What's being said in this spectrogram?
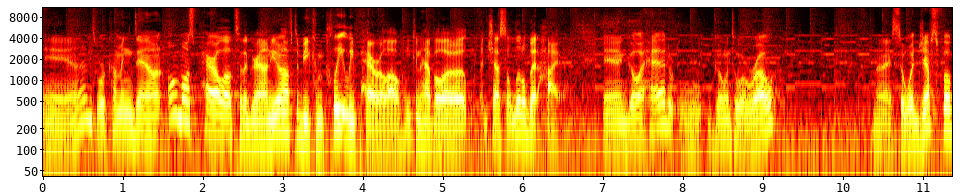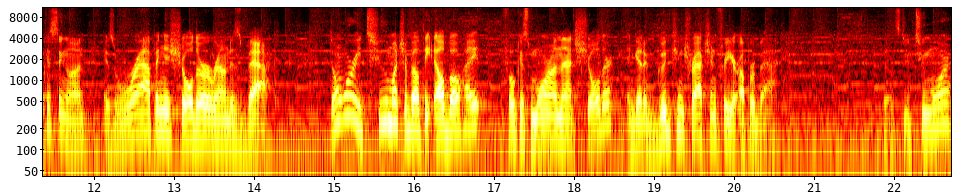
And we're coming down almost parallel to the ground. You don't have to be completely parallel. You can have a, chest a little bit higher. And go ahead, go into a row. Nice, so what Jeff's focusing on is wrapping his shoulder around his back. Don't worry too much about the elbow height, focus more on that shoulder and get a good contraction for your upper back. Let's do two more.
